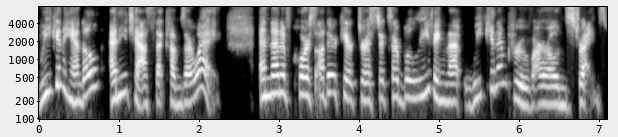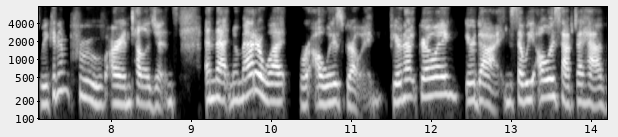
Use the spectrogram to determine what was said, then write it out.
we can handle any task that comes our way. And then, of course, other characteristics are believing that we can improve our own strengths, we can improve our intelligence, and that no matter what, we're always growing. If you're not growing, you're dying. So we always have to have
